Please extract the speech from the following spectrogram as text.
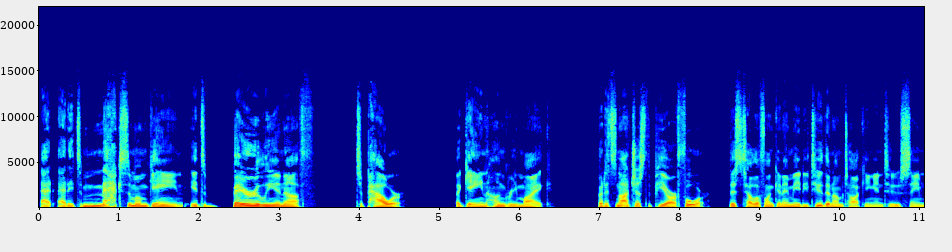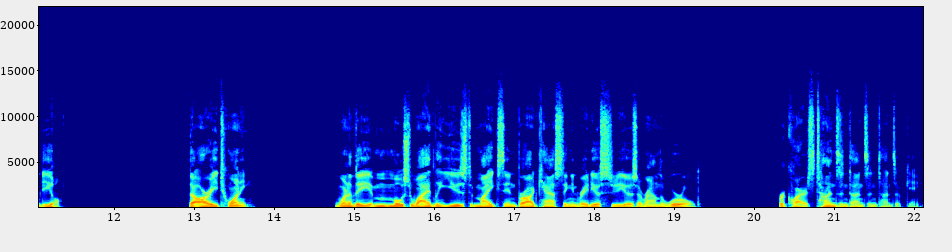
at, at its maximum gain, it's barely enough to power a gain hungry mic. But it's not just the PR4. This Telefunken M82 that I'm talking into, same deal. The RE20, one of the most widely used mics in broadcasting and radio studios around the world, requires tons and tons and tons of gain.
